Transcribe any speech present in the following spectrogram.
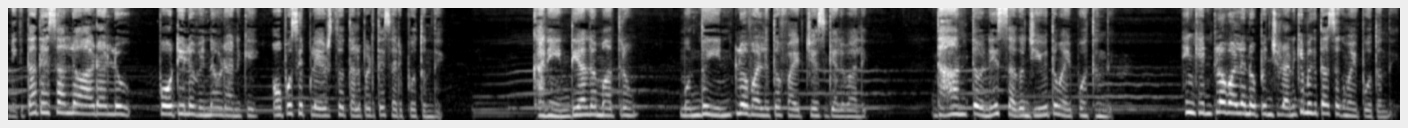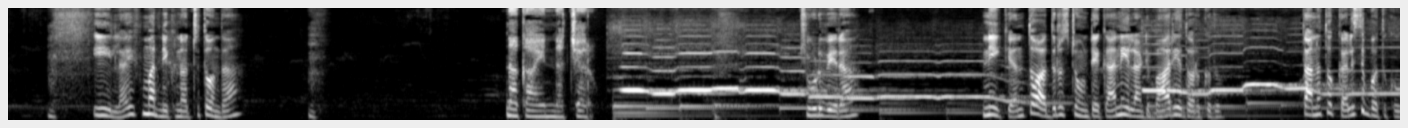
మిగతా దేశాల్లో ఆడాళ్ళు పోటీలో విన్ అవడానికి ఆపోజిట్ ప్లేయర్స్తో తలపడితే సరిపోతుంది. కానీ ఇండియాలో మాత్రం ముందు ఇంట్లో వాళ్ళతో ఫైట్ చేసి గెలవాలి. దాంతోనే సగం జీవితం అయిపోతుంది. ఇంకింట్లో వాళ్ళని ఒప్పించడానికి మిగతా సగం అయిపోతుంది. ఈ లైఫ్ మరి నీకు నచ్చుతోందా? నాకు ఆయన నచ్చారు. చూడు వీరా నీకెంతో అదృష్టం ఉంటే కానీ ఇలాంటి భార్య దొరకదు. తనతో కలిసి బతుకు.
